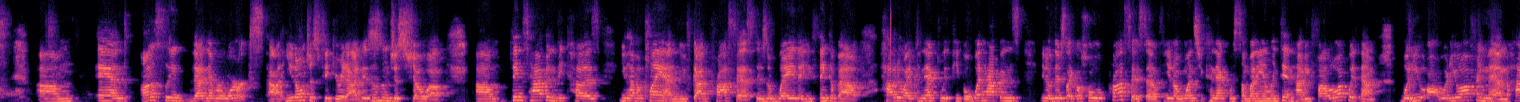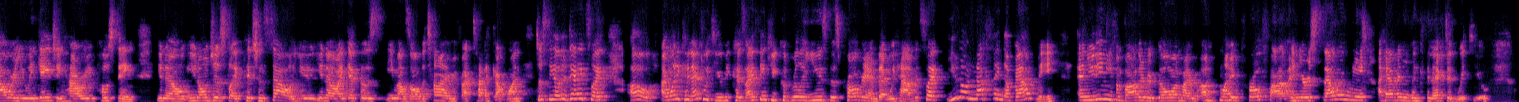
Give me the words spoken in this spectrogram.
Um, and honestly, that never works. Uh, you don't just figure it out. It doesn't just show up. Um, things happen because you have a plan. You've got a process. There's a way that you think about how do I connect with people? What happens? You know, there's like a whole process of, you know, once you connect with somebody on LinkedIn, how do you follow up with them? What do you what are you offering them? How are you engaging? How are you posting? You know, you don't just like pitch and sell. You, you know, I get those emails all the time. In fact, I got one just the other day. It's like, oh, I want to connect with you because I think you could really use this program that we have. It's like you know nothing about me and you didn't even bother to go on my on my profile and you're selling me i haven't even connected with you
